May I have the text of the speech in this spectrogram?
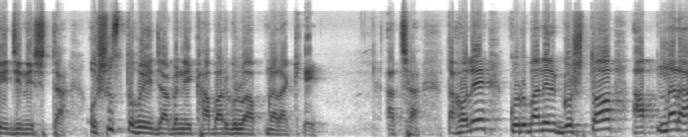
এই জিনিসটা। অসুস্থ হয়ে যাবেন এই খাবারগুলো আপনারা খেয়ে। আচ্ছা তাহলে কুরবানির গোস্ত আপনারা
